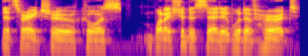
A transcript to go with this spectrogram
That's very true, of course. What I should have said, it would have hurt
